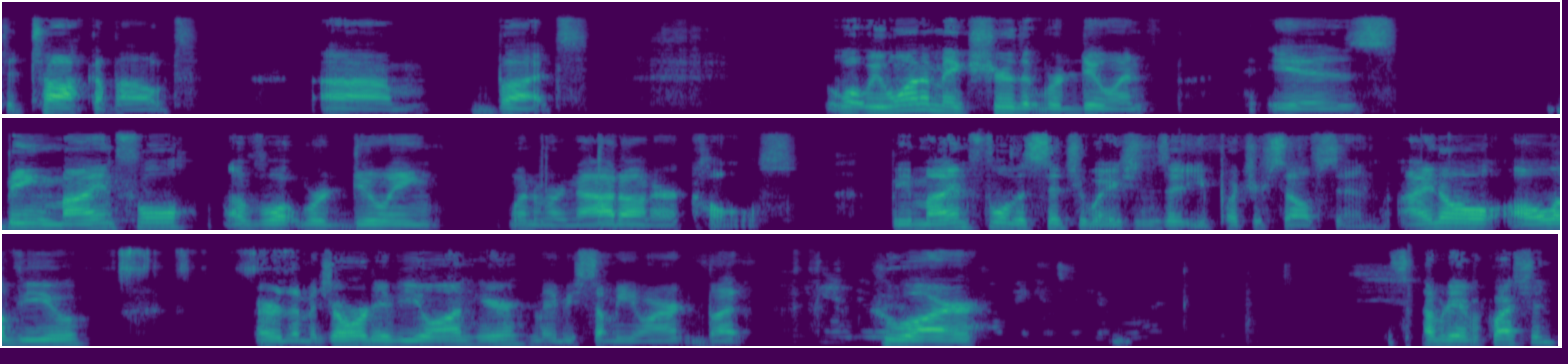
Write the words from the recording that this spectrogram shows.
to talk about. Um, but what we want to make sure that we're doing is being mindful of what we're doing when we're not on our calls. Be mindful of the situations that you put yourselves in. I know all of you, or the majority of you on here, maybe some of you aren't, but who are. Somebody have a question?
